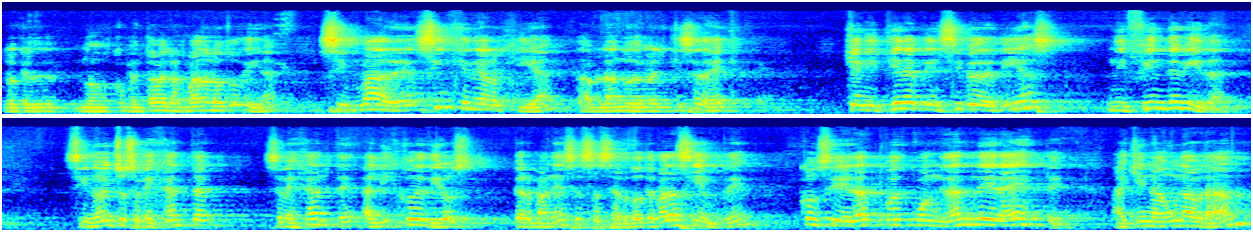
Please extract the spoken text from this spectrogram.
lo que nos comentaba el hermano el otro día, sin madre, sin genealogía, hablando de Melquisedec, que ni tiene principio de días ni fin de vida, sino hecho semejante, semejante al Hijo de Dios, permanece sacerdote para siempre, considerad pues cuán grande era este, a quien aún Abraham,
